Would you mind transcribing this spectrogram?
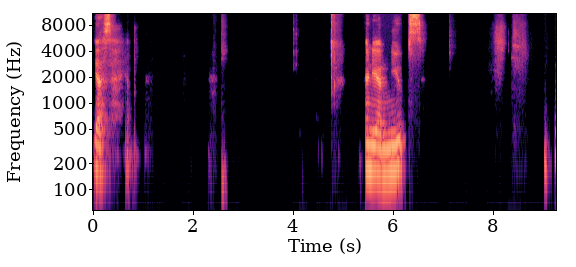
Yes. Yep. And you have newts.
